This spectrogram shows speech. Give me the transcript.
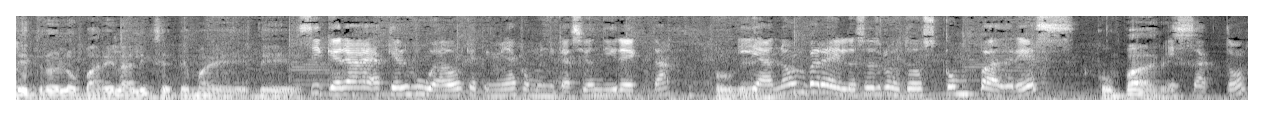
dentro de los Varela Leaks, el tema de, Sí, que era aquel jugador que tenía comunicación directa. Y a nombre de los otros dos compadres. Compadres. Exacto.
